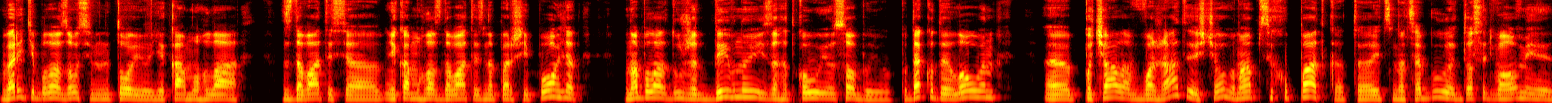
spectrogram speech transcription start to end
Веріті була зовсім не тою, яка могла здаватися, яка могла здаватись на перший погляд. Вона була дуже дивною і загадковою особою. Подекуди Лоуен почала вважати, що вона психопатка. Та на це були досить вагомі,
